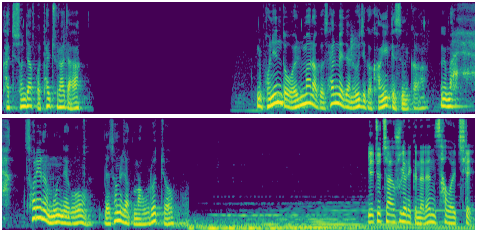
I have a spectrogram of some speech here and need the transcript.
같이 손잡고 탈출하자. 본인도 얼마나 그 삶에 대한 의지가 강했겠습니까? 막 소리는 못 내고 내 손을 잡고 막 울었죠. 1주차 훈련이 끝나는 4월 7일.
